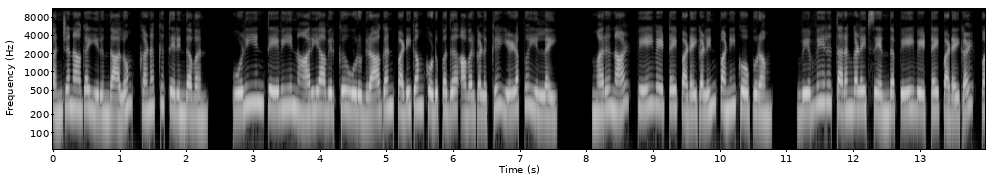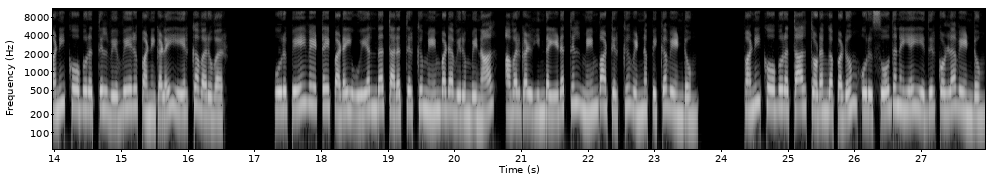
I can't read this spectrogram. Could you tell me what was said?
கஞ்சனாக இருந்தாலும் கணக்கு தெரிந்தவன். ஒளியின் தேவியின் ஆர்யாவிற்கு ஒரு டிராகன் படிகம் கொடுப்பது அவர்களுக்கு இழப்பு இல்லை. மறுநாள் பேய் வேட்டை படைகளின் பனி கோபுரம் வெவ்வேறு தரங்களைச் சேர்ந்த பேய் வேட்டை படைகள் பனி கோபுரத்தில் வெவ்வேறு பணிகளை ஏற்க வருவர். ஒரு பேய் வேட்டை படை உயர்ந்த தரத்திற்கு மேம்பட விரும்பினால் அவர்கள் இந்த இடத்தில் மேம்பாட்டிற்கு விண்ணப்பிக்க வேண்டும். பனி கோபுரத்தால் தொடங்கப்படும் ஒரு சோதனையை எதிர்கொள்ள வேண்டும்.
